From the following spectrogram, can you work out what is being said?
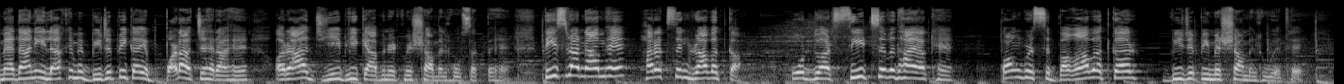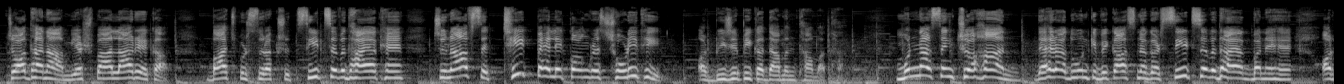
मैदानी इलाके में बीजेपी का ये बड़ा चेहरा है और आज ये भी कैबिनेट में शामिल हो सकते हैं। तीसरा नाम है हरक सिंह रावत का। कोटद्वार सीट से विधायक हैं। कांग्रेस से बगावत कर बीजेपी में शामिल हुए थे। चौथा नाम यशपाल आर्य का। बाजपुर सुरक्षित सीट से विधायक हैं। चुनाव से ठीक पहले कांग्रेस छोड़ी थी और बीजेपी का दामन थामा था। मुन्ना सिंह चौहान देहरादून की विकासनगर सीट से विधायक बने हैं और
